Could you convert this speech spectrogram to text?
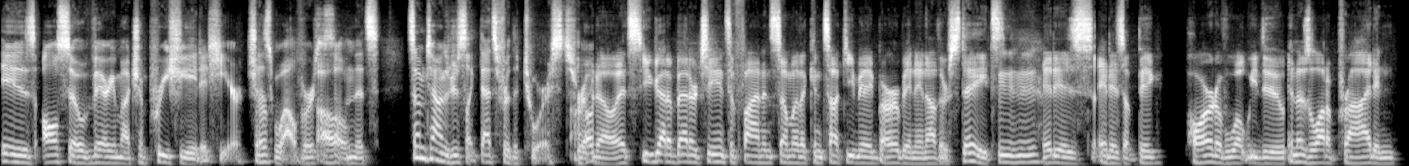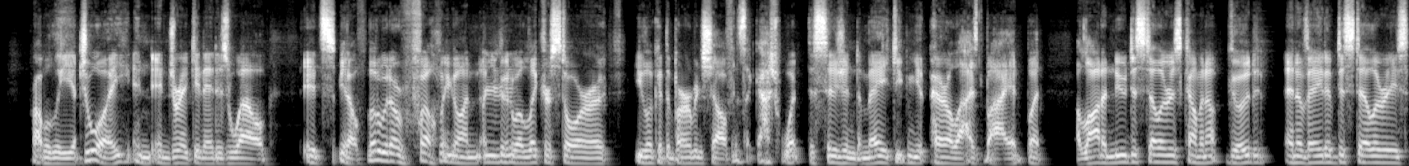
is also very much appreciated here Sure. as well versus Oh. something that's sometimes just like that's for the tourists, Oh right? no, it's you got a better chance of finding some of the Kentucky made bourbon in other states. Mhm. It is it is a big part of what we do, and there's a lot of pride and probably joy in, in drinking it as well. It's you know a little bit overwhelming. On you go to a liquor store, or you look at the bourbon shelf, and it's like, gosh, what decision to make? You can get paralyzed by it. But a lot of new distilleries coming up, good innovative distilleries,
